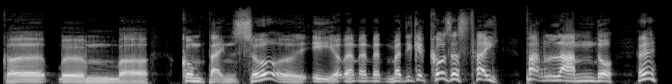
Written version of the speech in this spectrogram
Che, um, compenso? Io? Ma, ma, ma, di che cosa stai parlando? Eh?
